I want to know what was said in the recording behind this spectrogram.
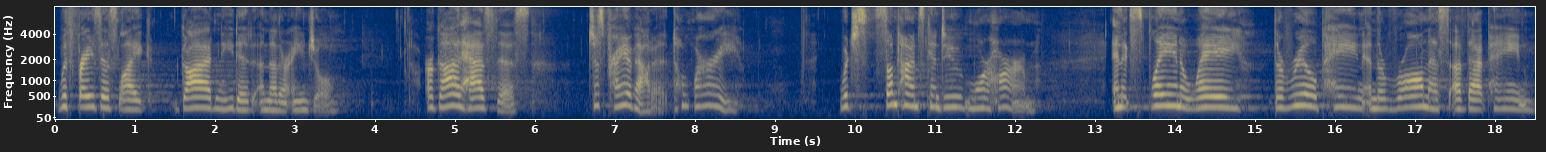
with phrases like, God needed another angel, or God has this. Just pray about it. Don't worry. Which sometimes can do more harm. And explain away the real pain and the rawness of that pain.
